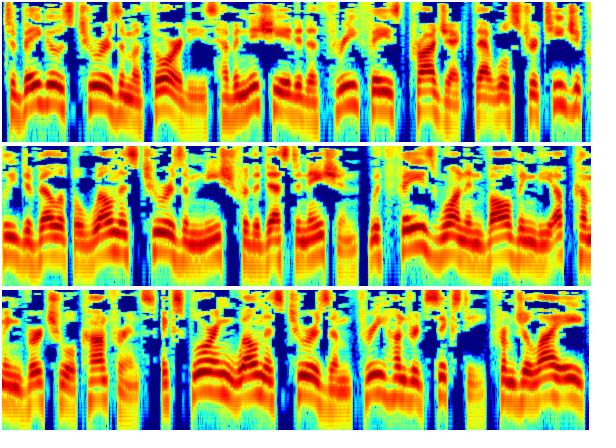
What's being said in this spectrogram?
Tobago's tourism authorities have initiated a three phased project that will strategically develop a wellness tourism niche for the destination, with Phase 1 involving the upcoming virtual conference, Exploring Wellness Tourism 360, from July 8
